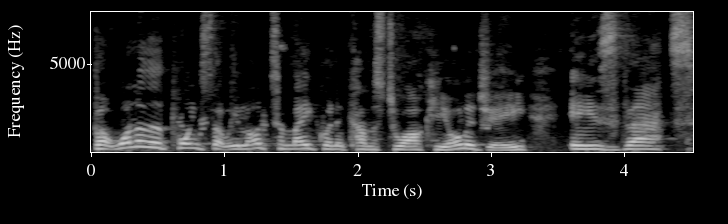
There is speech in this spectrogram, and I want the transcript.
But one of the points that we like to make when it comes to archaeology is that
